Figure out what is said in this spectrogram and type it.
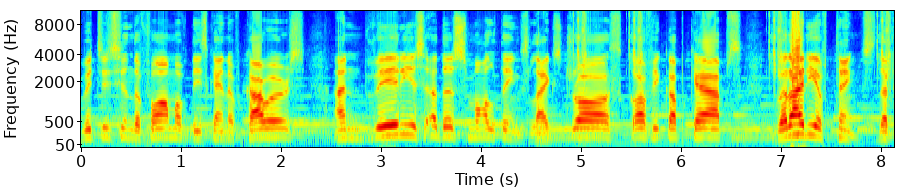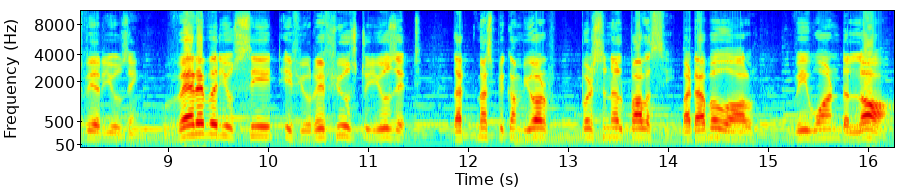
which is in the form of these kind of covers and various other small things like straws, coffee cup caps, variety of things that we are using Wherever you see it, if you refuse to use it, that must become your personal policy. But above all, we want the law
